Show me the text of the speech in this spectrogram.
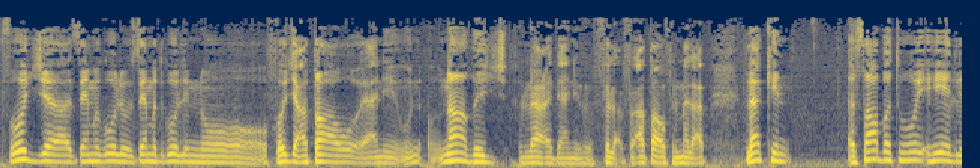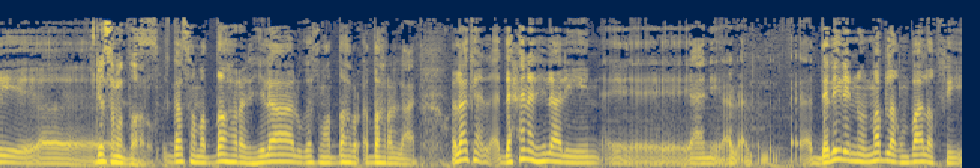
في وجه زي ما يقولوا زي ما تقول إنه في وجه عطائه يعني ناضج اللاعب يعني في عطائه في الملعب. لكن إصابته هي اللي قسمت ظهره قسمت ظهر الهلال وقسمت ظهر ظهر اللاعب. ولكن دحين الهلاليين آه، يعني الدليل إنه المبلغ مبالغ فيه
